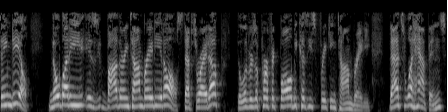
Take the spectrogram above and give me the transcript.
Same deal. Nobody is bothering Tom Brady at all. Steps right up, delivers a perfect ball because he's freaking Tom Brady. That's what happens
